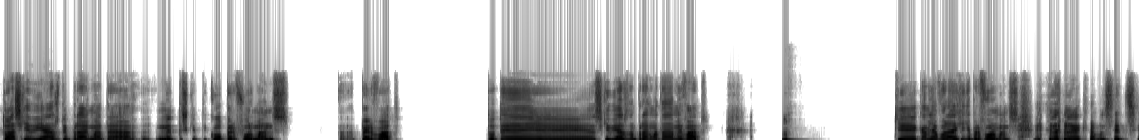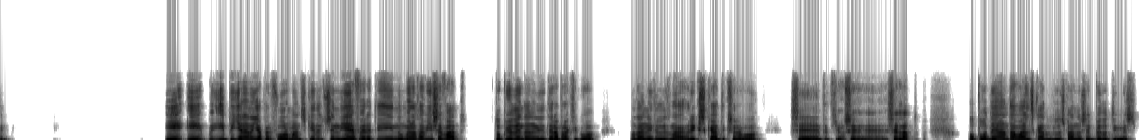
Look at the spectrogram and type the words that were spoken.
Τώρα σχεδιάζονται πράγματα με τη σκεπτικό performance per watt τότε σχεδιάζονταν πράγματα με VAT. και καμιά φορά είχε και performance. Ήταν κάπως έτσι. Ή, ή, ή πηγαίνανε για performance και δεν τους ενδιέφερε τι νούμερο θα βγει σε VAT. Το οποίο δεν ήταν ιδιαίτερα πρακτικό όταν ήθελες να ρίξεις κάτι, ξέρω εγώ, σε τέτοιο, σε, σε laptop. Οπότε αν τα βάλεις κάτω τέλος πάντων σε επίπεδο τιμής,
